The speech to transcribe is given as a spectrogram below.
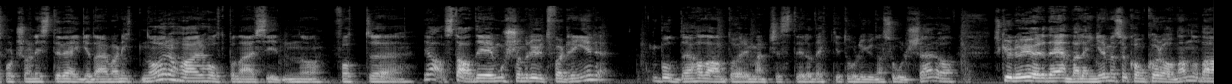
sportsjournalist i VG da jeg var 19 år, og har holdt på der siden og fått eh, ja, stadig morsommere utfordringer. Bodde halvannet år i Manchester og dekket Ole Gunnar Solskjær. og Skulle jo gjøre det enda lenger, men så kom koronaen, og da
